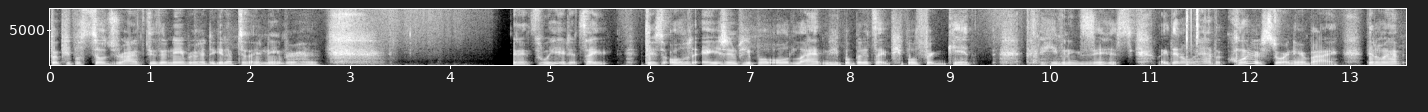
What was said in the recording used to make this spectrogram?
but people still drive through their neighborhood to get up to their neighborhood. And it's weird. It's like there's old Asian people, old Latin people, but it's like people forget that they even exist. Like they don't have a corner store nearby. They don't have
